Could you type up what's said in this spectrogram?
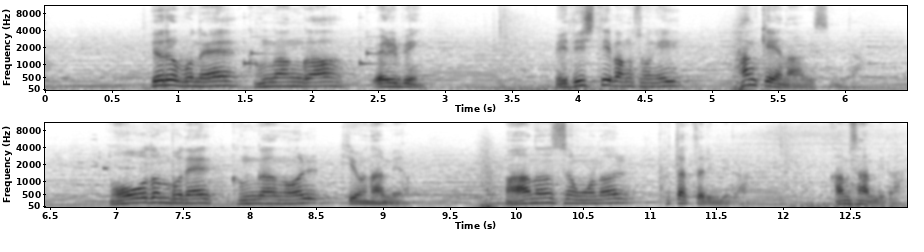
여러분의 건강과 웰빙, 메디시티 방송이 함께 나가겠습니다. 모든 분의 건강을 기원하며 많은 성원을 부탁드립니다. 감사합니다.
